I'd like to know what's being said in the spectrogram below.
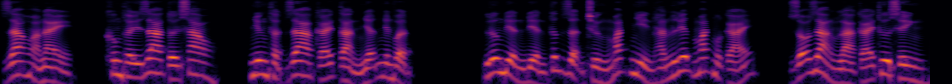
Gia hỏa này, không thấy ra tới sao, nhưng thật ra cái tàn nhẫn nhân vật. Lương Điền Điền tức giận chừng mắt nhìn hắn liếc mắt một cái, rõ ràng là cái thư sinh,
